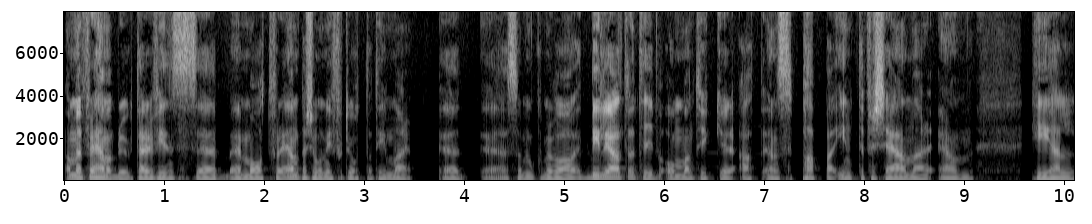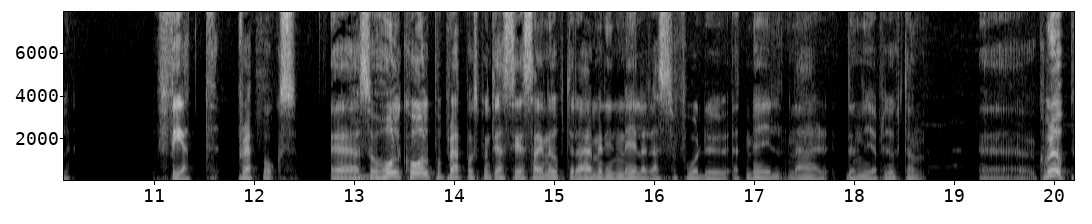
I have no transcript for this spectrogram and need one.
ja, men för hemmabruk där det finns eh, mat för en person i 48 timmar. Eh, eh, som kommer vara ett billigare alternativ om man tycker att ens pappa inte förtjänar en hel fet prepbox. Eh, Så håll koll på prepbox.se, signa upp det där med din mailadress så får du ett mail när den nya produkten eh, kommer upp.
